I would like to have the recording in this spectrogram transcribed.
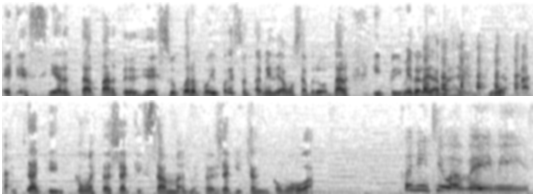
eh, cierta parte de su cuerpo y por eso también le vamos a preguntar y primero le damos la bienvenida a Jackie. ¿Cómo está Jackie Sama, nuestra Jackie Chan? ¿Cómo va? Konnichiwa babies,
